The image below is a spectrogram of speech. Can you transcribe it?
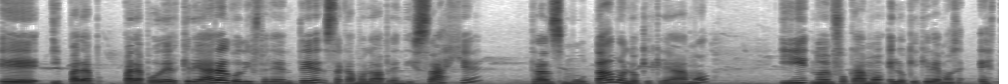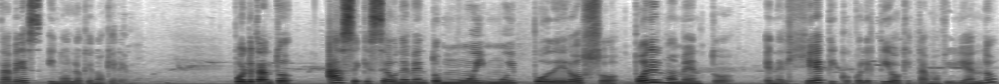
eh, y para, para poder crear algo diferente sacamos los aprendizajes, transmutamos lo que creamos y nos enfocamos en lo que queremos esta vez y no en lo que no queremos. Por lo tanto, hace que sea un evento muy, muy poderoso por el momento energético colectivo que estamos viviendo,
